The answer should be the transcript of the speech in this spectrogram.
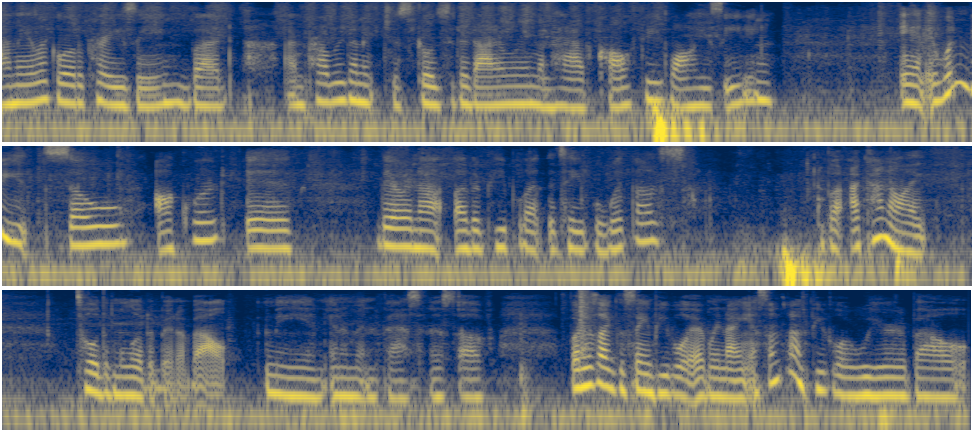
I may look a little crazy, but I'm probably gonna just go to the dining room and have coffee while he's eating. And it wouldn't be so awkward if there were not other people at the table with us. But I kind of like told them a little bit about me and intermittent fasting and stuff. But it's like the same people every night. And sometimes people are weird about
